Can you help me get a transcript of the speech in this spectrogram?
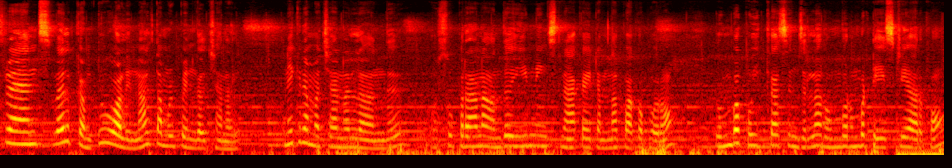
friends welcome to all in all Tamil பெண்கள் சேனல் இன்றைக்கி நம்ம சேனலில் வந்து சூப்பரான வந்து ஈவினிங் ஸ்நாக் ஐட்டம் தான் பார்க்க போகிறோம் ரொம்ப குயிக்காக செஞ்சிடலாம். ரொம்ப ரொம்ப டேஸ்டியாக இருக்கும்.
